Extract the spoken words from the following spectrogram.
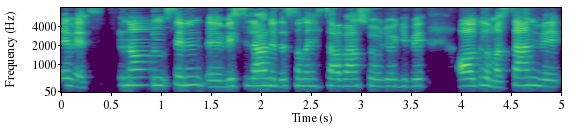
evet. Sinan, Senin e, vesilenle de sana hitaben söylüyor gibi algılama. Sen ve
